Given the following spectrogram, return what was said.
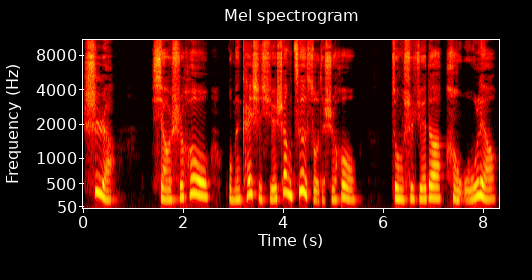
是啊，小时候我们开始学上厕所的时候，总是觉得很无聊。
